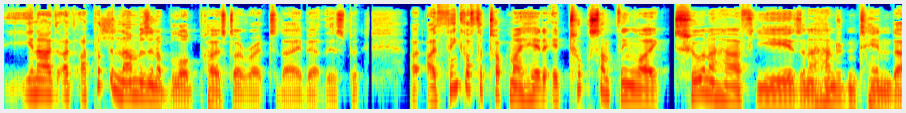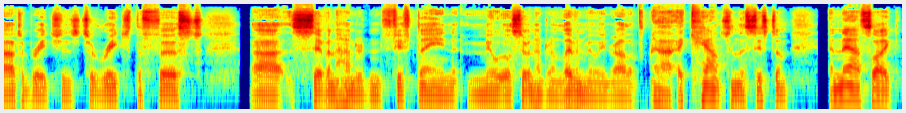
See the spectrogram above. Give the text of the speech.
you know, I, I put the numbers in a blog post I wrote today about this, but I, I think off the top of my head, it took something like two and a half years and 110 data breaches to reach the first uh, 715 million or 711 million rather uh, accounts in the system. And now it's like,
